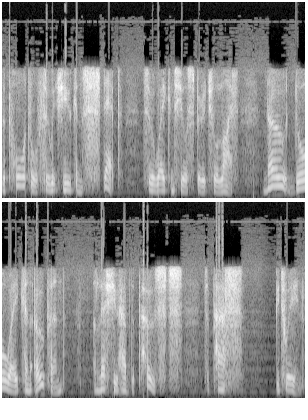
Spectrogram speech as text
the portal through which you can step to awaken to your spiritual life no doorway can open unless you have the posts to pass between.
